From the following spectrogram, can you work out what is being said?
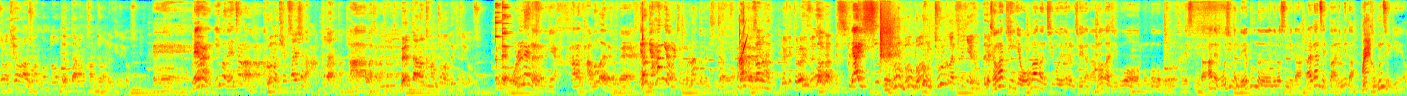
저는 태어나서 한 번도 맵다는 감정을 느낀 적이 없습니다 에이, 내랑 이번에 했잖아. 그거는 캡사이신은 아프다는 감정이 아 맞아 맞아 맞아. 맵다는 감정은 느낀 적이 없어요 근데 원래는 이게 하나 다 먹어야 되는데 이렇게 한 개 올 줄 몰랐거든 진짜로. 한국사는 몇개 들어있을 줄 알았는데 씨. 야이 씨. 이거는 뭐 먹으면 죽을 것 같은 느낌이었는데 정확히 이게 5만 원 치고 이거를 저희가 나눠가지고 한번 먹어보도록 하겠습니다. 안에 보시면 내부는 이렇습니다. 빨간색도 아닙니다. 검은색이에요.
